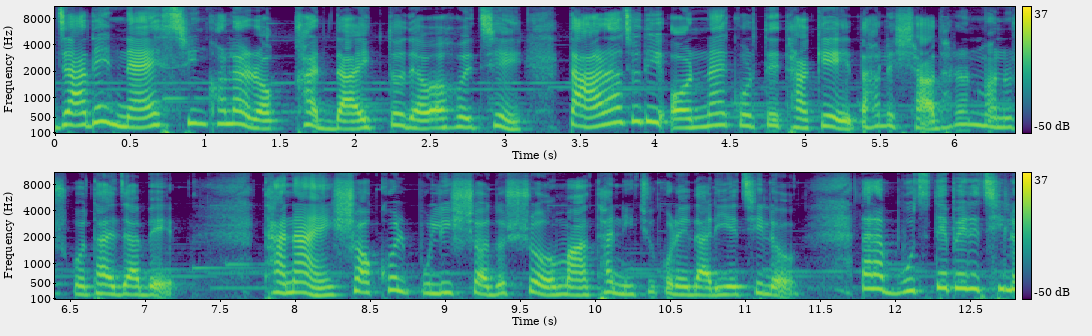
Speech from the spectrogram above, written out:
যাদের ন্যায় শৃঙ্খলা রক্ষার দায়িত্ব দেওয়া হয়েছে, তারা যদি অন্যায় করতে থাকে, তাহলে সাধারণ মানুষ কোথায় যাবে? থানায় সকল পুলিশ সদস্য মাথা নিচু করে দাঁড়িয়েছিল। তারা বুঝতে পেরেছিল,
